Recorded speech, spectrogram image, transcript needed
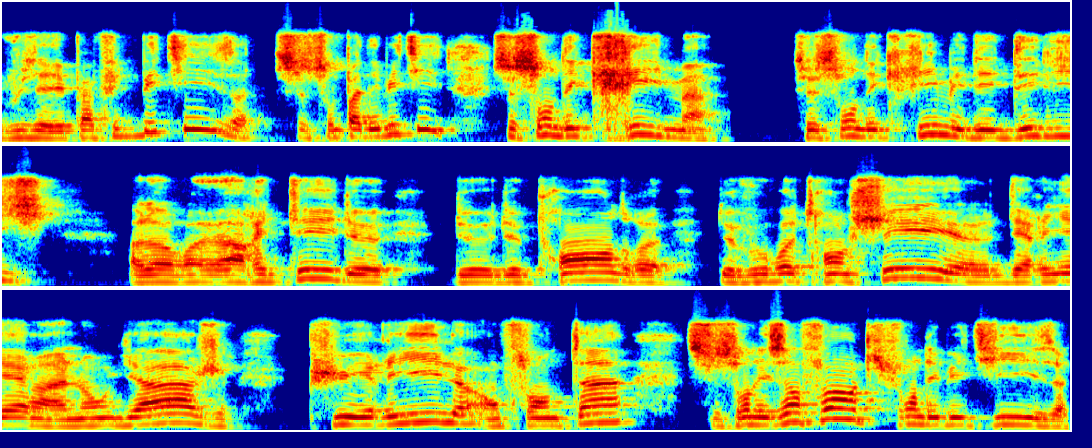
vous n'avez pas fait de bêtises. Ce ne sont pas des bêtises, ce sont des crimes. Ce sont des crimes et des délits. Alors euh, arrêtez de, prendre, de vous retrancher euh, derrière un langage puéril, enfantin. Ce sont les enfants qui font des bêtises.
